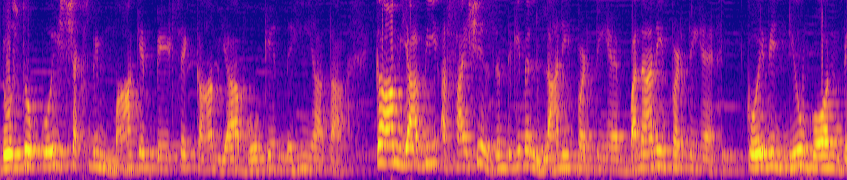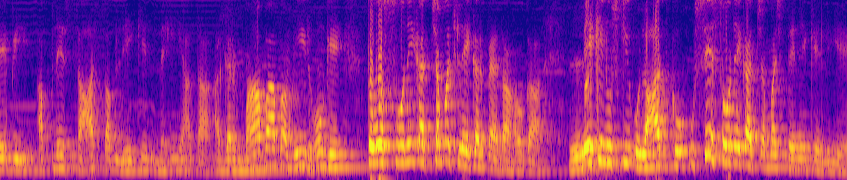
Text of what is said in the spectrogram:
दोस्तों, कोई शख्स भी माँ के पेट से कामयाब होके नहीं आता। कामयाबी आसाइशें ज़िंदगी में लानी पड़ती हैं, बनानी पड़ती हैं। कोई भी न्यू बॉर्न बेबी अपने साथ सब लेके नहीं आता। अगर माँ बाप अमीर होंगे तो वो सोने का चम्मच लेकर पैदा होगा। लेकिन उसकी औलाद को उसे सोने का चम्मच देने के लिए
